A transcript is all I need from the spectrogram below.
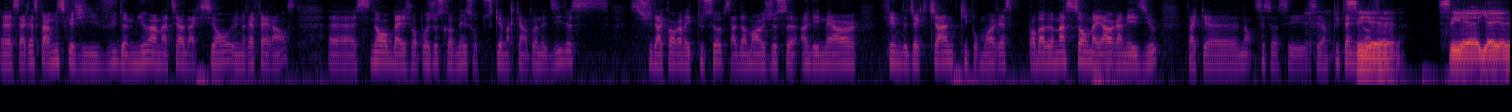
Euh, ça reste parmi ce que j'ai vu de mieux en matière d'action, une référence. Euh, sinon, ben, je vais pas juste revenir sur tout ce que Marc-Antoine a dit. Là. Je suis d'accord avec tout ça. puis Ça demeure juste euh, un des meilleurs films de Jackie Chan qui, pour moi, reste probablement son meilleur à mes yeux. Fait que, euh, non, c'est ça. C'est un putain de C'est. grand film. euh, c'est, euh, il y a-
